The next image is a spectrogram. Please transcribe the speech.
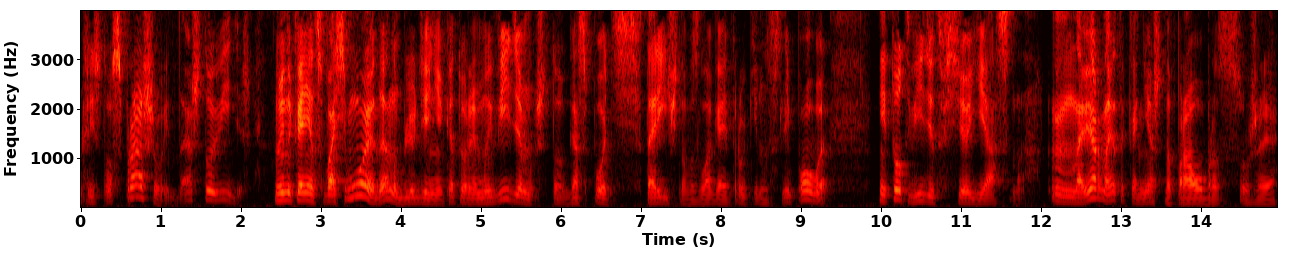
Христос спрашивает, да, что видишь. Ну и, наконец, восьмое да, наблюдение, которое мы видим, что Господь вторично возлагает руки на слепого, и тот видит все ясно. Наверное, это, конечно, прообраз уже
